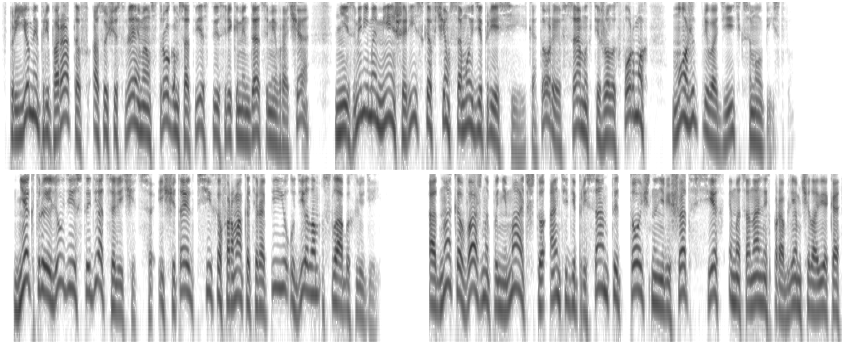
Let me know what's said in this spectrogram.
В приеме препаратов, осуществляемом в строгом соответствии с рекомендациями врача, неизмеримо меньше рисков, чем в самой депрессии, которая в самых тяжелых формах может приводить к самоубийству. Некоторые люди стыдятся лечиться и считают психофармакотерапию уделом слабых людей. Однако важно понимать, что антидепрессанты точно не решат всех эмоциональных проблем человека,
